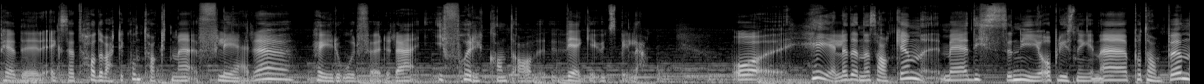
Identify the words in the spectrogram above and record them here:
Peder Egseth hadde vært i kontakt med flere Høyre-ordførere i forkant av VG-utspillet. Og hele denne saken, med disse nye opplysningene på tampen,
